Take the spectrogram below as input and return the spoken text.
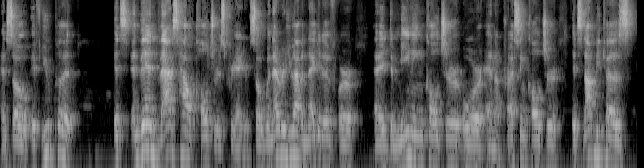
And so if you put it's and then that's how culture is created. So whenever you have a negative or a demeaning culture or an oppressing culture, it's not because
